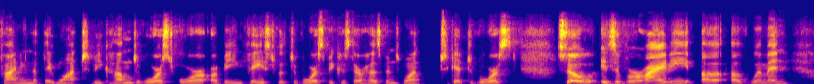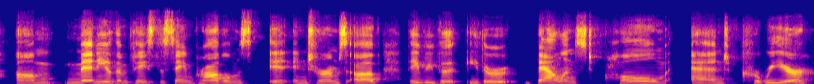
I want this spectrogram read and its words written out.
finding that they want to become divorced or are being faced with divorce because their husbands want to get divorced. So it's a variety of, of women. Um, many of them face the same problems in, in terms of they've either, either balanced home and career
